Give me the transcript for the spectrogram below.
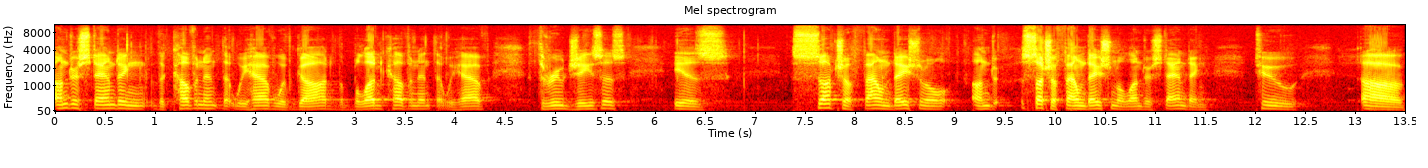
understanding the covenant that we have with God, the blood covenant that we have through Jesus, is such a foundational, under, such a foundational understanding to. Uh,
